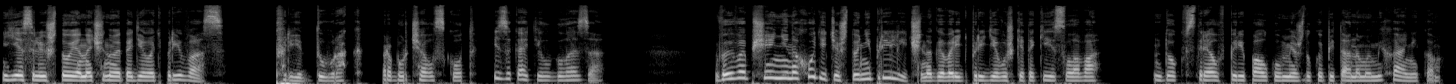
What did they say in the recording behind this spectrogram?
Если что, я начну это делать при вас». «Придурок», — пробурчал Скотт и закатил глаза. «Вы вообще не находите, что неприлично говорить при девушке такие слова?» Док встрял в перепалку между капитаном и механиком.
